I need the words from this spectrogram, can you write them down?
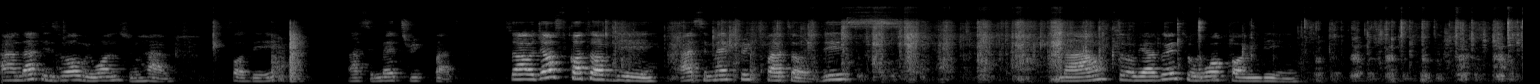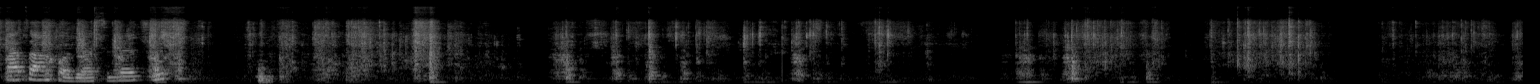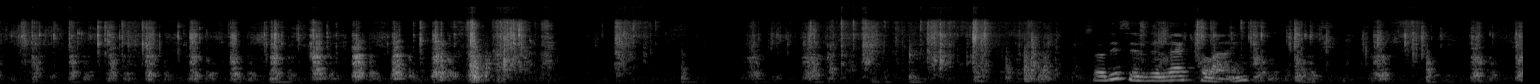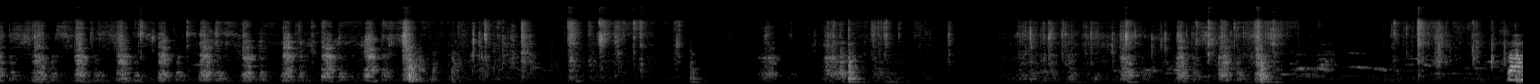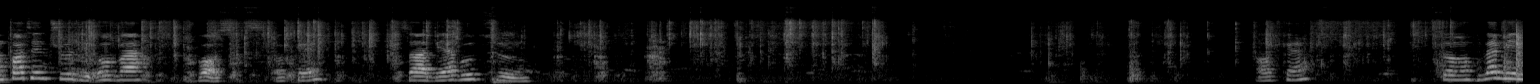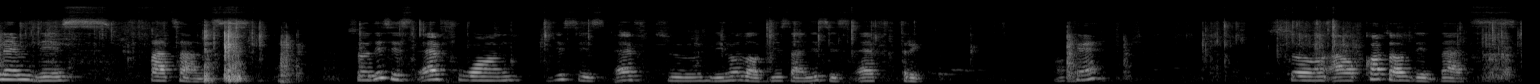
and that is what we want to have for the asymmetric part. So i'll just cut off the asymmetric part of this now. So we are going to work on the pattern for the asymmetric So this is the neckline. So I'm cutting through the over bust, okay? So I'll be able to okay. So let me name these patterns. So this is f1 this is f2 the whole of this and this is f3 okay? So i'll cut off the dots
